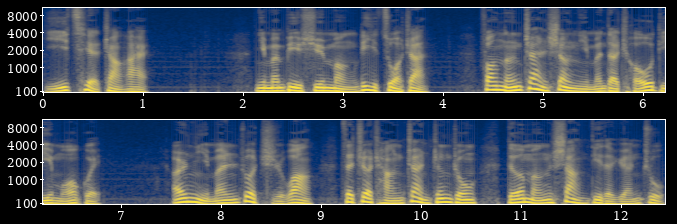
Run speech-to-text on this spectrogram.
一切障碍。你们必须猛力作战，方能战胜你们的仇敌魔鬼。而你们若指望在这场战争中得蒙上帝的援助，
